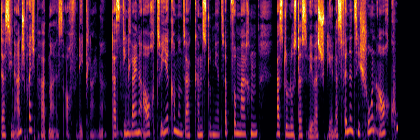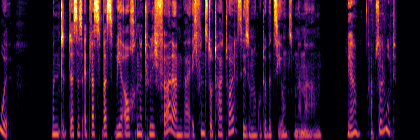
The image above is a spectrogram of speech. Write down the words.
dass sie ein Ansprechpartner ist, auch für die Kleine. Dass die mhm. Kleine auch zu ihr kommt und sagt, kannst du mir Zöpfe machen? Hast du Lust, dass wir was spielen? Das findet sie schon auch cool. Und das ist etwas, was wir auch natürlich fördern, weil ich finde es total toll, dass sie so eine gute Beziehung zueinander haben. Ja, absolut.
